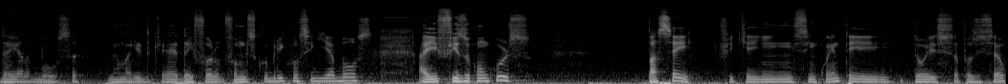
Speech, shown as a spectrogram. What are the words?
Daí ela, bolsa? Meu marido quer. Daí foram, fomos descobrir e consegui a bolsa. Aí fiz o concurso. Passei. Fiquei em 52 a posição.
